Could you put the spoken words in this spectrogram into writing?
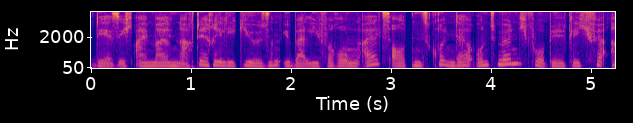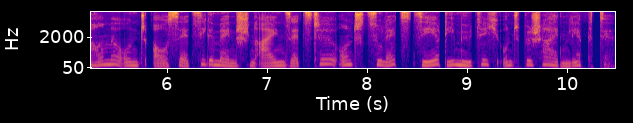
der sich einmal nach der religiösen Überlieferung als Ordensgründer und Mönch vorbildlich für arme und aussätzige Menschen einsetzte und zuletzt sehr demütig und bescheiden lebte.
